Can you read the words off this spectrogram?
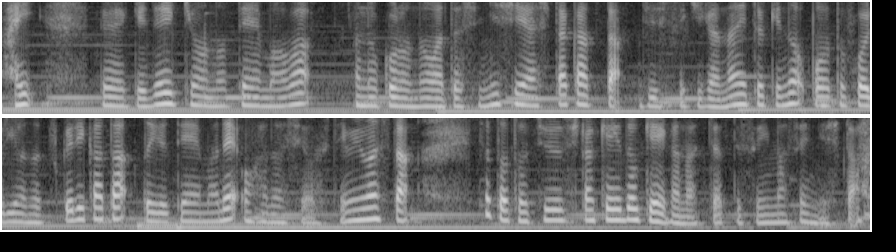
はい。というわけで今日のテーマはあの頃の私にシェアしたかった実績がない時のポートフォリオの作り方というテーマでお話をしてみました。ちょっと途中仕掛け時計が鳴っちゃってすいませんでした。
